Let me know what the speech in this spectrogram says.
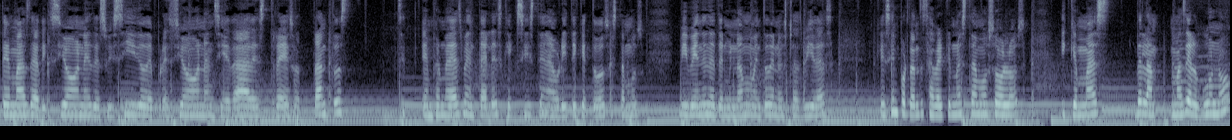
temas de adicciones, de suicidio, depresión, ansiedad, estrés o tantas enfermedades mentales que existen ahorita y que todos estamos viviendo en determinado momento de nuestras vidas, que es importante saber que no estamos solos y que más de, la, más de alguno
